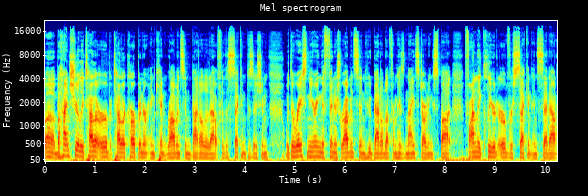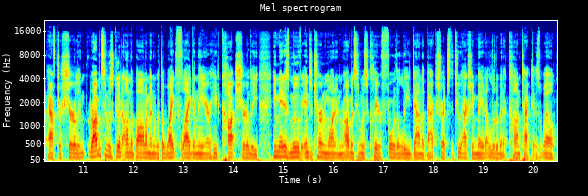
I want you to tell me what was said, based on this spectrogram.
Uh, behind Shirley, Tyler Erb, Tyler Carpenter, and Kent Robinson battled it out for the second second position. With the race nearing the finish, Robinson, who battled up from his ninth starting spot, finally cleared for second and set out after Shirley. Robinson was good on the bottom, and with the white flag in the air, he caught Shirley. He made his move into turn one, and Robinson was clear for the lead down the backstretch. The two actually made a little bit of contact as well.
